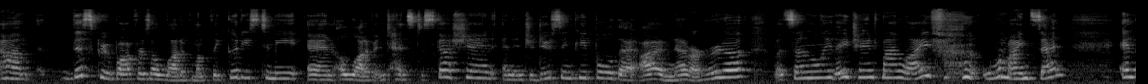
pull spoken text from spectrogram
Um, this group offers a lot of monthly goodies to me and a lot of intense discussion and introducing people that I've never heard of, but suddenly they change my life or mindset. And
